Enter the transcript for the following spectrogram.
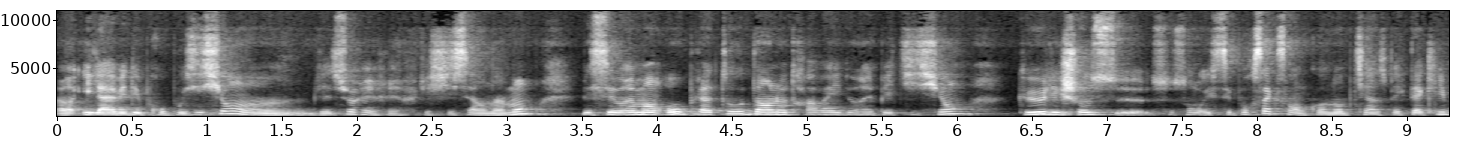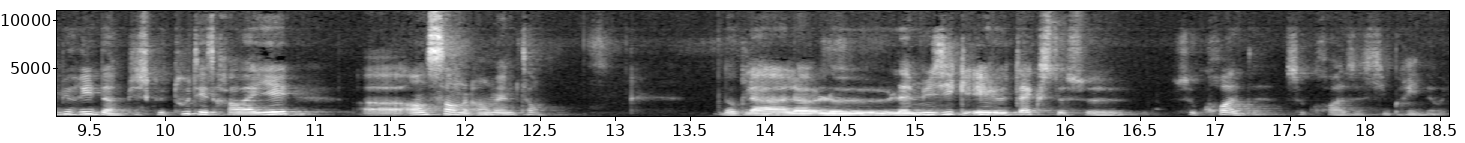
Alors, il avait des propositions, bien sûr, il réfléchissait en amont, mais c'est vraiment au plateau, dans le travail de répétition, que les choses se sont. Et c'est pour ça qu'on obtient un spectacle hybride, puisque tout est travaillé euh, ensemble, en même temps. Donc la, la, la, musique et le texte se, se croisent, se croisent, s'hybrident. Oui.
